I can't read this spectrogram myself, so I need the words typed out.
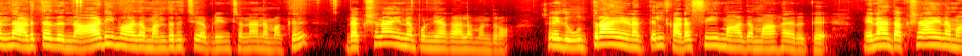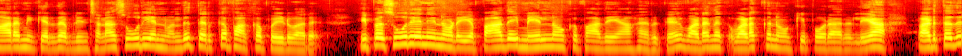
வந்து அடுத்தது இந்த ஆடி மாதம் வந்துருச்சு அப்படின்னு சொன்னால் நமக்கு தக்ஷணாயன புண்ணிய காலம் வந்துடும் ஸோ இது உத்தராயணத்தில் கடைசி மாதமாக இருக்குது ஏன்னா தக்ஷணாயனம் ஆரம்பிக்கிறது அப்படின்னு சொன்னால் சூரியன் வந்து தெற்க பார்க்க போயிடுவார். இப்போ சூரியனினுடைய பாதை மேல் நோக்கு பாதையாக இருக்கு. வடனு வடக்கு நோக்கி போகிறார் இல்லையா? இப்போ அடுத்தது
